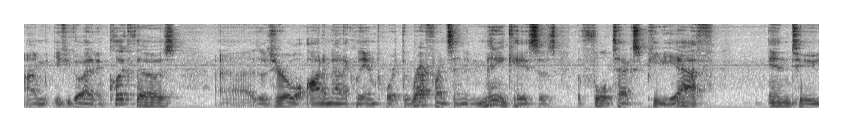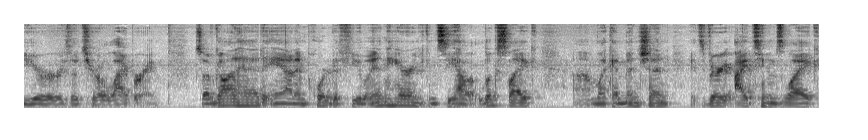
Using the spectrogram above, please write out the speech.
Um, if you go ahead and click those, uh, Zotero will automatically import the reference and in many cases the full text PDF into your Zotero library. So I've gone ahead and imported a few in here and you can see how it looks like. Um, like I mentioned, it's very iTunes-like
